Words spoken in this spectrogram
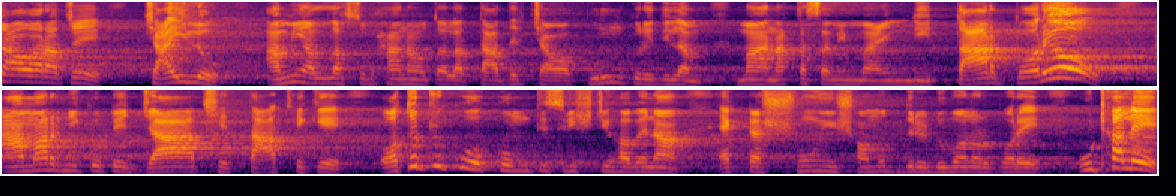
চাওয়ার আছে চাইল। আমি আল্লাহ সুবহানাহু তাআলা তাদের চাওয়া পূরণ করে দিলাম। মা নাকাসামি মাইন্দি তারপরেও আমার নিকটে যা আছে তা থেকে অতটুকুও কমতি সৃষ্টি হবে না। একটা সুই সমুদ্রে ডুবানোর পরে উঠালে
